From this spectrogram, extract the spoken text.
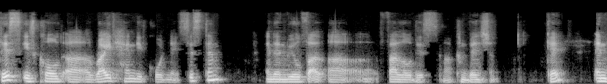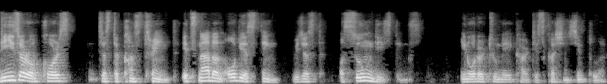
this is called a right-handed coordinate system. And then we'll fo uh, follow this uh, convention, okay? And these are, of course, just a constraint. It's not an obvious thing. We just assume these things in order to make our discussion simpler.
